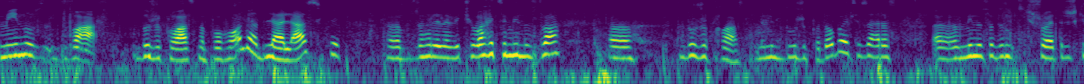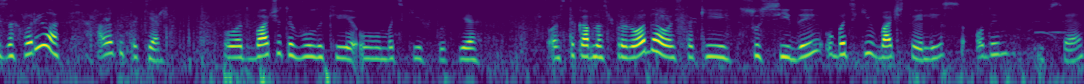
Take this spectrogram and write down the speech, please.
мінус 2. Дуже класна погода для Аляски. Е, Взагалі не відчувається мінус 2. Дуже класно. Мені дуже подобається зараз. Е, Мінус один, що я трішки захворіла, але тут таке. От бачите, вулики у батьків тут є. Ось така в нас природа, ось такі сусіди у батьків. Бачите, ліс один і все.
